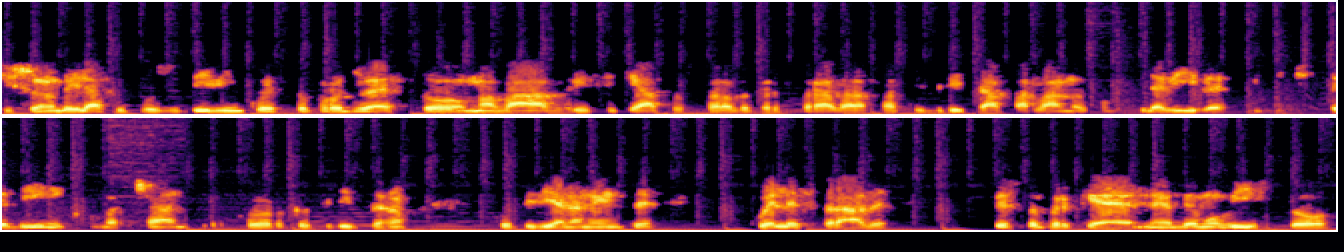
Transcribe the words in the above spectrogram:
ci sono dei lati positivi in questo progetto, ma va verificato strada per strada la fattibilità parlando con chi la vive, i cittadini, i commercianti, coloro che utilizzano quotidianamente quelle strade. Questo perché noi abbiamo visto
